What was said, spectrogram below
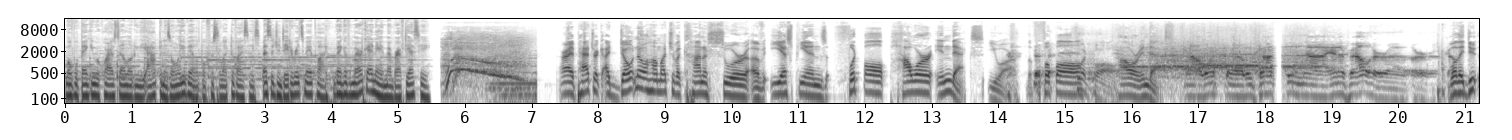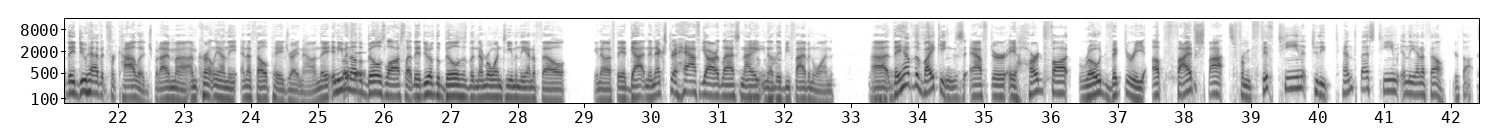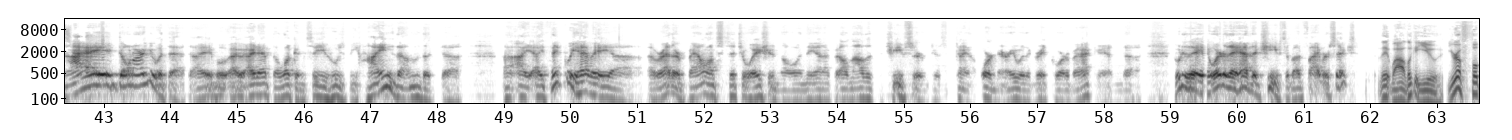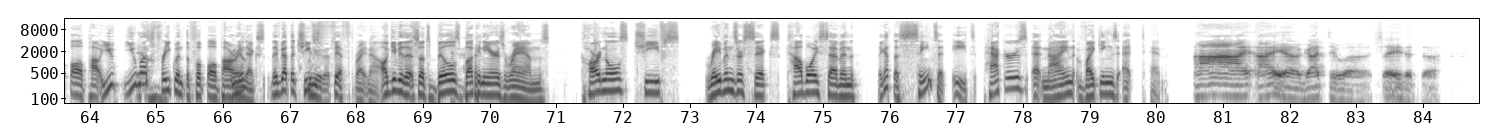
Mobile banking requires downloading the app and is only available for select devices. Message and data rates may apply. Bank of America and a member FDIC. All right, Patrick, I don't know how much of a connoisseur of ESPN's football power index you are. The football, Football. power index. Now, what uh, we talking uh, NFL or uh, or Well, they do they do have it for college, but I'm uh, I'm currently on the NFL page right now, and they and even though the Bills lost, like they do have the Bills as the number one team in the NFL. You know, if they had gotten an extra half yard last night, you know they'd be five and one. Uh, they have the Vikings after a hard fought road victory, up five spots from 15 to the 10th best team in the NFL. Your thoughts? I don't argue with that. I, I'd have to look and see who's behind them. That uh, I I think we have a uh, a rather balanced situation though in the NFL now that the Chiefs are just kind of ordinary with a great quarterback. And uh, who do they? Where do they have the Chiefs? About five or six? They, wow, look at you! You're a football power. You you must frequent the football power We knew- index. They've got the Chiefs fifth right now. I'll give you the so it's Bills, Buccaneers, Rams, Cardinals, Chiefs, Ravens are six, Cowboys seven. They got the Saints at eight, Packers at nine, Vikings at ten. I I uh, got to uh, say that uh,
